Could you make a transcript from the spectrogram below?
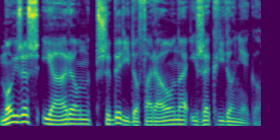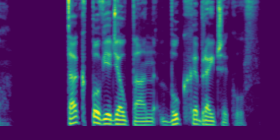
Mojżesz i Aaron przybyli do Faraona i rzekli do niego. Tak powiedział Pan, Bóg Hebrajczyków.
